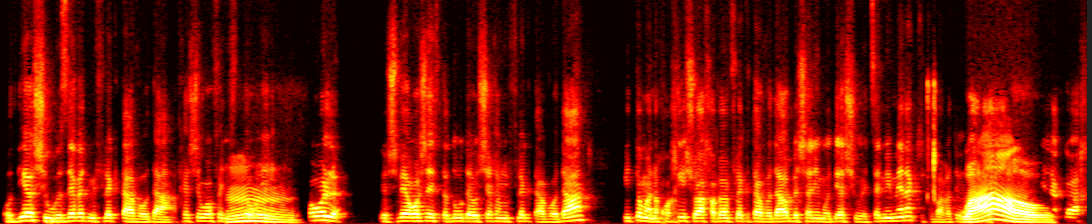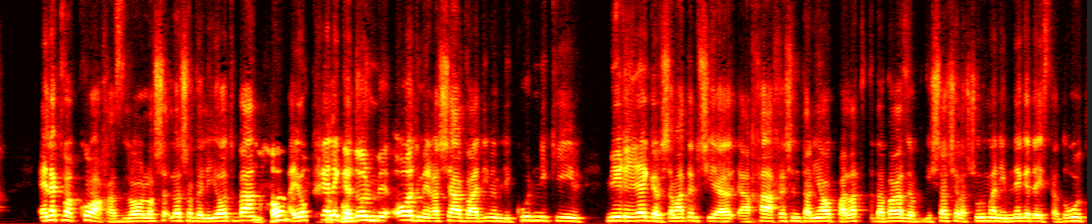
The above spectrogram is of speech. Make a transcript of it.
הודיע שהוא עוזב את מפלגת העבודה, אחרי שבאופן היסטורי mm. כל יושבי ראש ההסתדרות היו שייכים למפלגת העבודה, פתאום הנוכחי שהוא היה חבר במפלגת העבודה הרבה שנים הודיע שהוא יוצא ממנה, כי כבר... וואו. אין לה, כוח, אין לה כבר כוח, אז לא, לא, לא שווה להיות בה. נכון. היום חלק נכון. גדול מאוד מראשי הוועדים הם ליכודניקים, מירי רגב, שמעתם שהיא הלכה אחרי שנתניהו פלט את הדבר הזה בפגישה של השולמנים נגד ההסתדרות,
